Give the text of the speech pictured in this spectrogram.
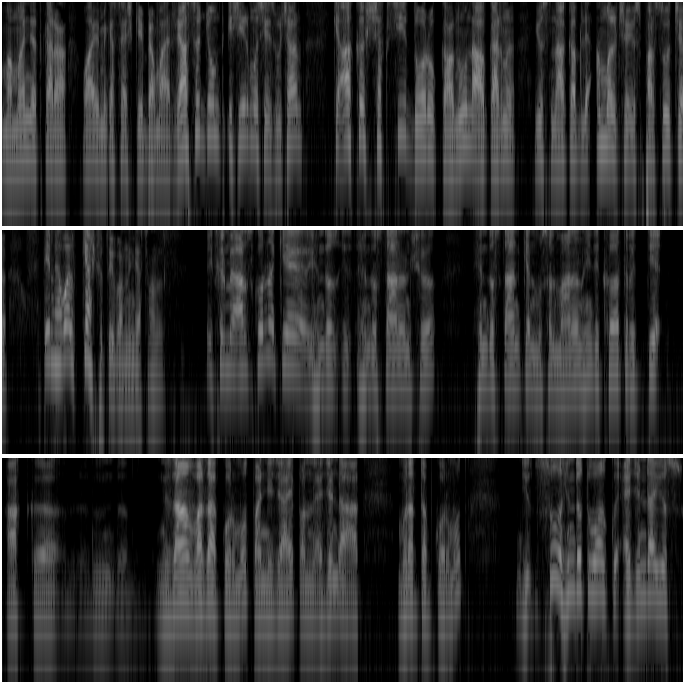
ممانیت کران۔ وا امیک ہسا کی بٮ۪مار ریاست جوم تو مز وچان کہ اخ شخصی دور قانون آو کرنے اس ناقبل عمل اس فرسود تم حوالہ کیا تھی ون یسان یت میں عرض کور نا کہ ہندوستان ہندوستان کن مسلمان ہند خاطر تہ اخ نظام وضع کورمت پنہ جائے پن ایجنڈا اخ مرتب کورمت۔ سو ہندوتوا ایجنڈا اس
